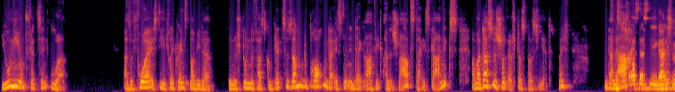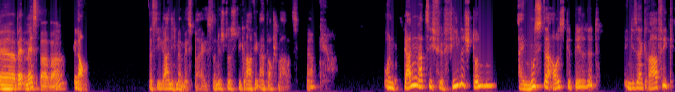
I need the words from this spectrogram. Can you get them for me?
Juni um 14 Uhr. Also vorher ist die Frequenz mal wieder so eine Stunde fast komplett zusammengebrochen. Da ist dann in der Grafik alles schwarz, da ist gar nichts. Aber das ist schon öfters passiert. Nicht? Und danach, das heißt, dass die gar nicht mehr messbar war? Genau. Dass die gar nicht mehr messbar ist. Dann ist das die Grafik einfach schwarz. Ja? Und dann hat sich für viele Stunden ein Muster ausgebildet in dieser Grafik,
